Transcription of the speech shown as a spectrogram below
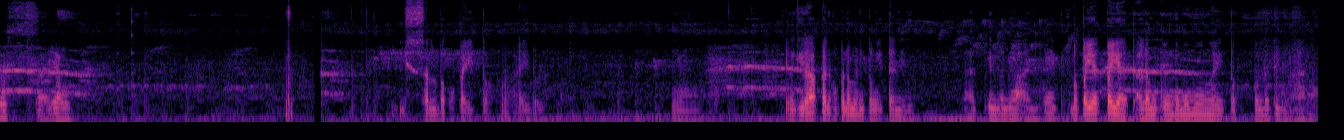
Sus, sayang. Isalba ko pa ito, mga idol. Hmm. Pinaghirapan ko pa naman itong itanim. At inlagaan. Kahit mapayat-payat, alam kong mamumunga ito pagdating ng araw.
